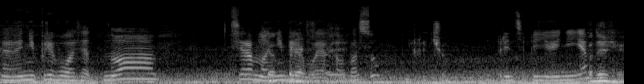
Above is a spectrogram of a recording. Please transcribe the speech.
э, не привозят. Но все равно Сейчас не беру я колбасу, не хочу. В принципе, ее и не ем. Подожди.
